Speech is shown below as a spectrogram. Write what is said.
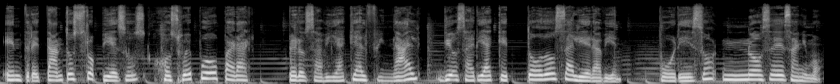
Entre tantos tropiezos, Josué pudo parar, pero sabía que al final Dios haría que todo saliera bien. Por eso no se desanimó.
